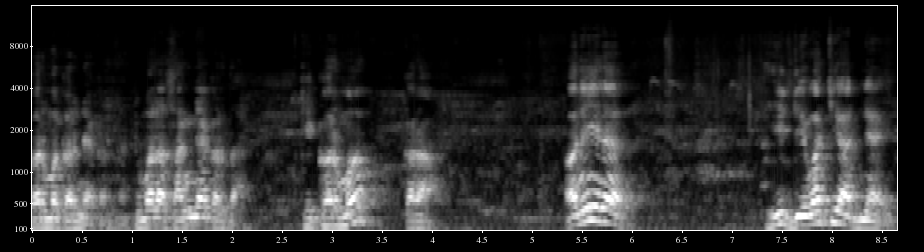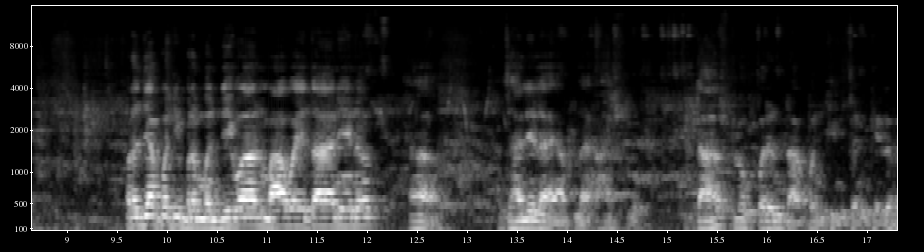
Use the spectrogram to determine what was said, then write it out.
कर्म करण्याकरता तुम्हाला सांगण्याकरता की कर्म करा. आणि ही देवाची आज्ञा आहे. प्रजापती ब्रह्म देवान भावयतानेन हां झालेला आहे आपला हा श्लोक. दहा श्लोकपर्यंत आपण चिंतन केलं.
